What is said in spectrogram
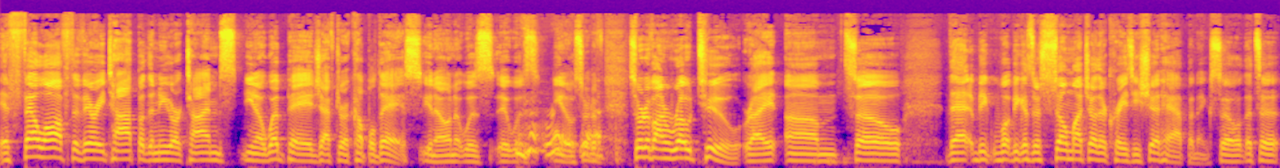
it fell off the very top of the New York Times you know webpage after a couple days you know and it was it was you know sort of sort of on row two right? Um so that well, because there's so much other crazy shit happening. So that's a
